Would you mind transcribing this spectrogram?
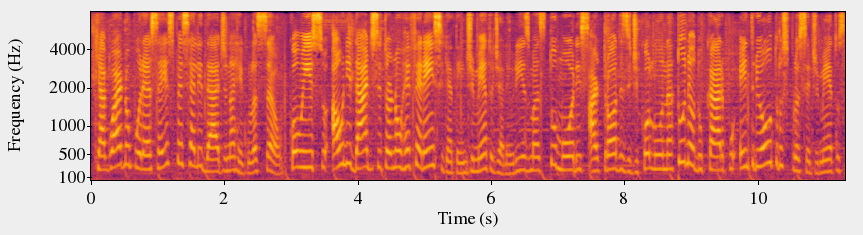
que aguardam por essa especialidade na regulação. Com isso, a unidade se tornou referência em atendimento de aneurismas, tumores, artródese de coluna, túnel do carpo, entre outros procedimentos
